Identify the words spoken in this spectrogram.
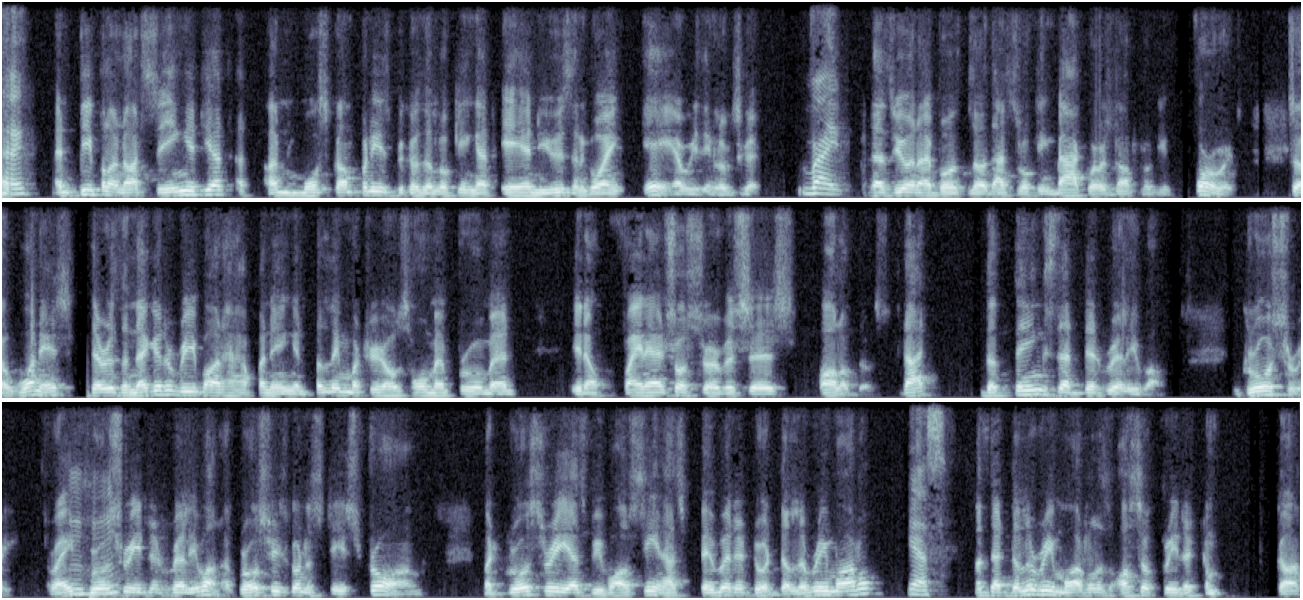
okay. And people are not seeing it yet on most companies because they're looking at ANUs and going, hey, everything looks good. Right. But as you and I both know, that's looking backwards, not looking forward. So one is there is a negative rebound happening in building materials, home improvement, you know, financial services, all of those. That the things that did really well. Grocery, right? Mm-hmm. Grocery did really well. Now, grocery is going to stay strong, but grocery, as we've all seen, has pivoted to a delivery model. Yes. But that delivery model has also created com- uh,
